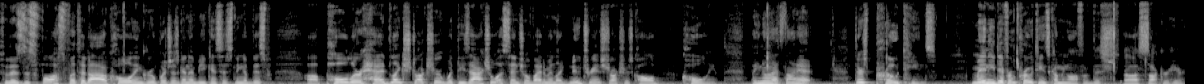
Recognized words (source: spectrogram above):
So there's this phosphatidylcholine group, which is going to be consisting of this uh, polar head-like structure with these actual essential vitamin-like nutrient structures called choline. But you know that's not it. There's proteins, many different proteins coming off of this uh, sucker here.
